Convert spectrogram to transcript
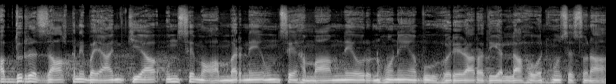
عبد الرزاق نے بیان کیا، ان سے معمر نے، ان سے حمام نے اور انہوں نے ابو حریرہ رضی اللہ عنہ سے سنا۔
